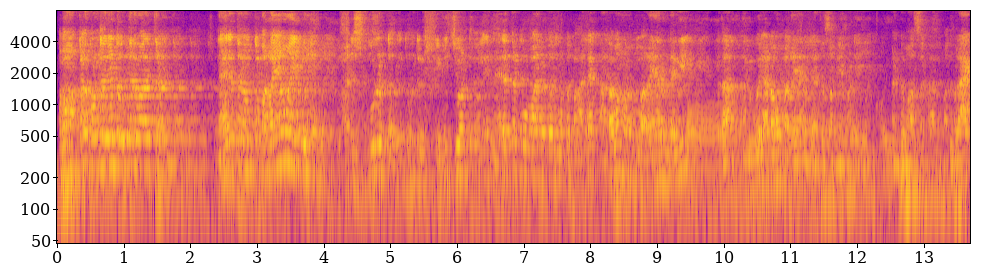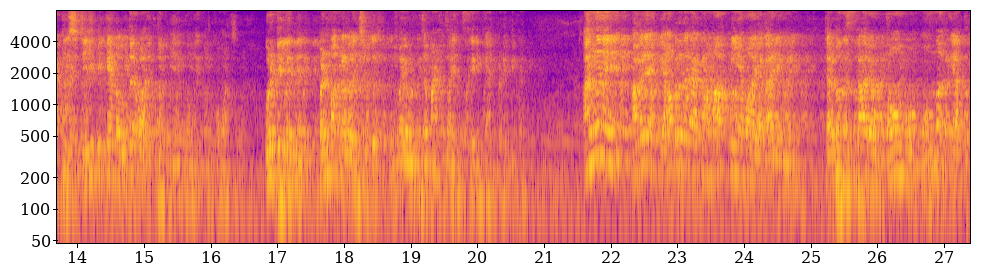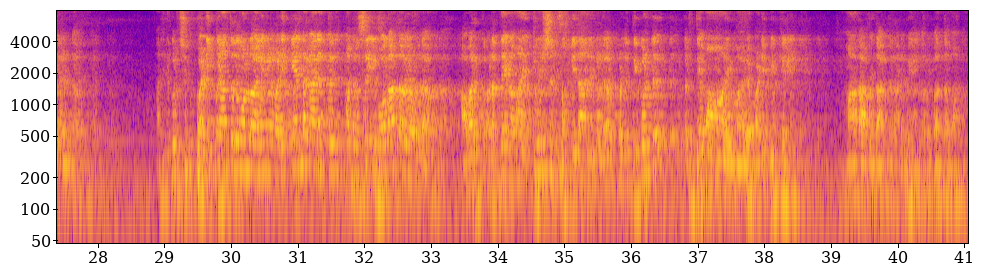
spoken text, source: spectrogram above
അപ്പൊ മക്കളെ കൊണ്ടുവരേണ്ട ഉത്തരവാദിത്തമുണ്ട് നേരത്തെ നമുക്ക് പറയാമായിരുന്നു അവന് സ്കൂളുണ്ട് അതുകൊണ്ട് ക്ഷമിച്ചുകൊണ്ട് അല്ലെങ്കിൽ നേരത്തെ പോകാനുള്ളത് കൊണ്ട് പല അടവും നമുക്ക് പറയാനുണ്ടെങ്കിൽ യഥാർത്ഥത്തിൽ ഒരു അടവും പറയാനില്ലാത്ത സമയമാണ് ഈ രണ്ടു മാസക്കാലം. അത് പ്രാക്ടീസ് ചെയ്യിപ്പിക്കേണ്ട ഉത്തരവാദിത്തം എനിക്കും നിങ്ങൾക്കുമാണ് വീട്ടിൽ നിന്ന് പെൺമക്കളെ വെച്ചിട്ട് ഉമ്മയോട് ജമാനത്തായി നിസ്കരിക്കാൻ പഠിപ്പിക്കണം. അങ്ങനെ അവരെ വ്യാപൃതരാക്കണം ആത്മീയമായ കാര്യങ്ങളിൽ. ചിലപ്പോൾ നിസ്കാരവും നോമ്പും ഒന്നും അറിയാത്തവരുണ്ടാവും. അതിനെക്കുറിച്ച് പഠിക്കാത്തത് കൊണ്ടോ അല്ലെങ്കിൽ പഠിക്കേണ്ട കാലത്ത് മദ്രസയിൽ പോകാത്തവരുണ്ടാകും. അവർക്ക് പ്രത്യേകമായ ട്യൂഷൻ സംവിധാനങ്ങൾ ഏർപ്പെടുത്തിക്കൊണ്ട് കൃത്യമായും അവരെ പഠിപ്പിക്കൽ മാതാപിതാക്കളുടെ പേരിൽ നിർബന്ധമാണ്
